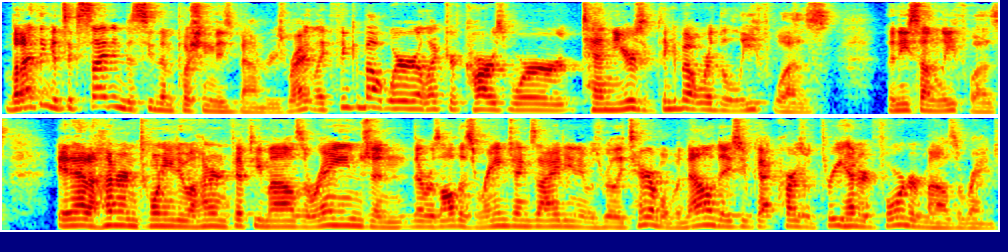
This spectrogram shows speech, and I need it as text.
But I think it's exciting to see them pushing these boundaries, right? Like think about where electric cars were 10 years ago. Think about where the Leaf was, the Nissan Leaf was it had 120 to 150 miles of range and there was all this range anxiety and it was really terrible. But nowadays you've got cars with 300 400 miles of range.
